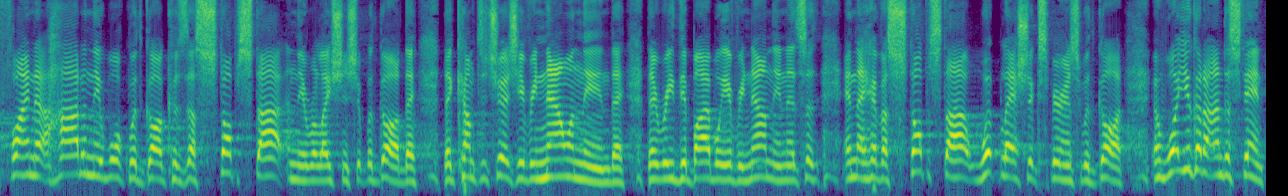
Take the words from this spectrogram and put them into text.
find it hard in their walk with God because they stop start in their relationship with God. They, they come to church every now and then, they, they read their Bible every now and then, a, and they have a stop start whiplash experience with God. And what you've got to understand,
